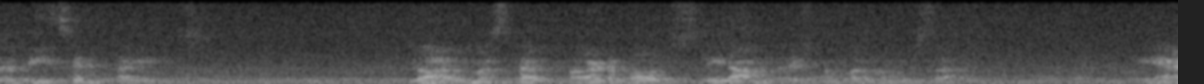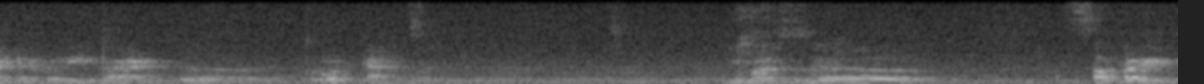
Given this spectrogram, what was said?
the recent times, you all must have heard about Sri Ramakrishna Paramahamsa. He had a very bad uh, throat cancer. He was uh, suffering.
